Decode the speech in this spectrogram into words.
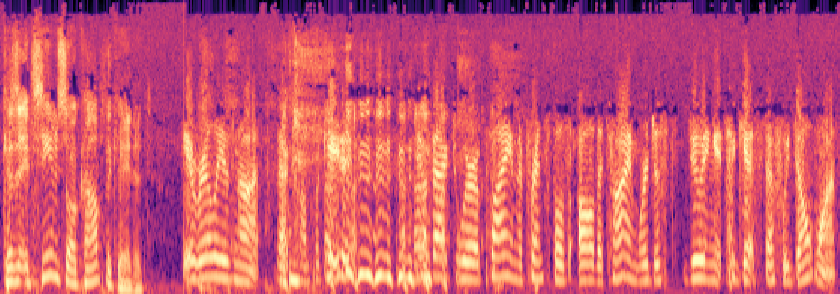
Because it seems so complicated. It really is not that complicated. In fact, we're applying the principles all the time. We're just doing it to get stuff we don't want.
